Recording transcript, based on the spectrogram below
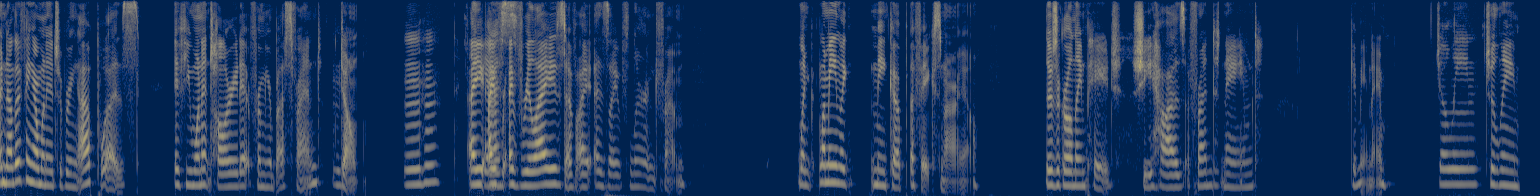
another thing I wanted to bring up was if you wouldn't tolerate it from your best friend, Mhm. don't. Mm-hmm. I Yes. I've I've realized I've, I as I've learned from like let me like make up a fake scenario. There's a girl named Paige. She has a friend named Give me a name. Jolene. Jolene.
